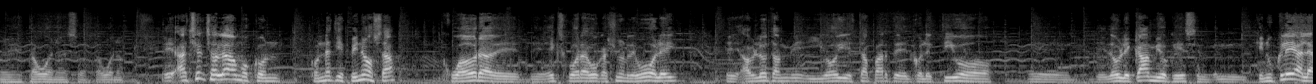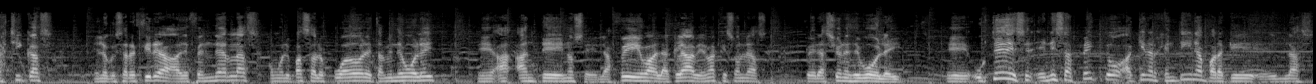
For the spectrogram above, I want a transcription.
Eh, está bueno eso, está bueno. Eh, ayer hablábamos con, con Nati Espinosa, jugadora de, ex jugadora de Boca Juniors de volei, habló también y hoy está parte del colectivo de doble cambio, que es el, que nuclea a las chicas en lo que se refiere a defenderlas, como le pasa a los jugadores también de volei, eh, ante, no sé, la FEBA, la clave, más que son las federaciones de volei. Eh, ¿Ustedes en ese aspecto, aquí en Argentina, para que eh, las,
